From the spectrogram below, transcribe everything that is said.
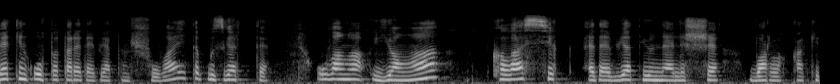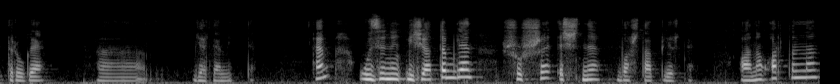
ләкин ул татар әдәбиятын шулай итеп үзгәртте ул аңа яңа классик әдәбият юнәлеше барлыкка китерүгә ярдәм итте һәм үзенең иҗаты белән шушы эшне баштап бирде аның артыннан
